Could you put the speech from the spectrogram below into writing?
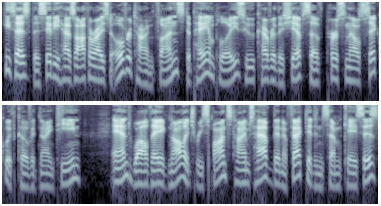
He says the city has authorized overtime funds to pay employees who cover the shifts of personnel sick with COVID 19. And while they acknowledge response times have been affected in some cases,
